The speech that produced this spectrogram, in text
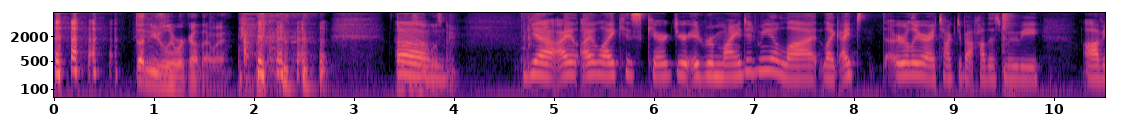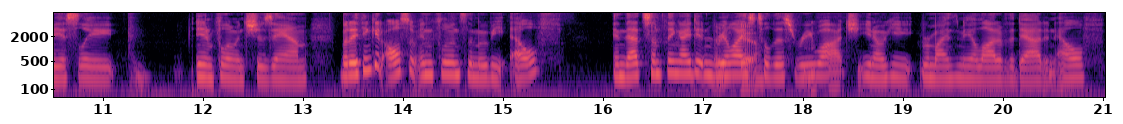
doesn't usually work out that way Hope he's Um, not listening Yeah, I, I like his character. It reminded me a lot. Like I earlier, I talked about how this movie obviously influenced Shazam, but I think it also influenced the movie Elf, and that's something I didn't you realize till this rewatch. You know, he reminds me a lot of the dad in Elf,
